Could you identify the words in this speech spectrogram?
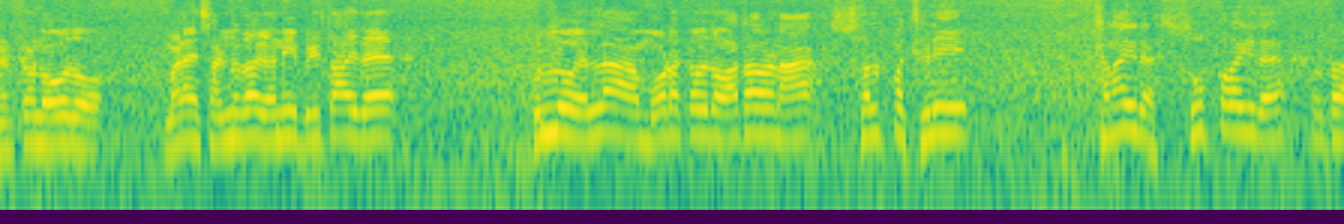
ನಡ್ಕೊಂಡು ಹೋಗೋದು. ಮಳೆ ಸಣ್ಣದಾಗಿ ಹನಿ ಬೀಳ್ತಾ ಇದೆ. ಫುಲ್ಲು ಎಲ್ಲ ಮೋಡ ಕವಿದ ವಾತಾವರಣ. ಸ್ವಲ್ಪ ಚಳಿ. ಚೆನ್ನಾಗಿದೆ ಸೂಪರಾಗಿದೆ ಒಂಥರ.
